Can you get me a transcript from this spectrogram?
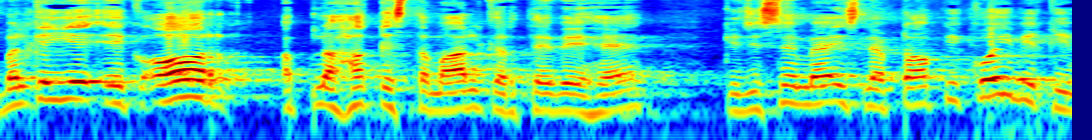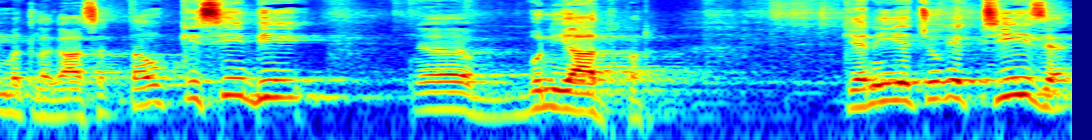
بلکہ یہ ایک اور اپنا حق استعمال کرتے ہوئے ہیں کہ جس میں میں اس لیپ ٹاپ کی کوئی بھی قیمت لگا سکتا ہوں کسی بھی بنیاد پر۔ یعنی یہ چونکہ ایک چیز ہے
